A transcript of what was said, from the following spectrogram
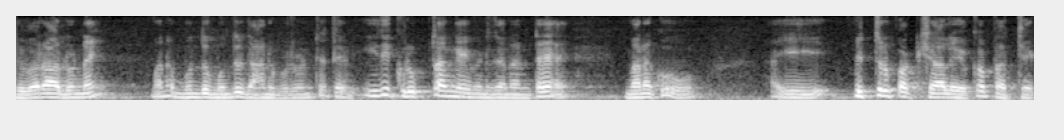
వివరాలు ఉన్నాయి మనం ముందు ముందు దాని గురించి తెలియదు. ఇది క్లుప్తంగా ఏమిటిదనంటే మనకు ఈ పితృపక్షాల యొక్క ప్రత్యేకత.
